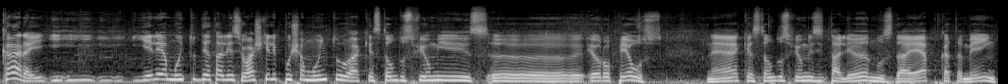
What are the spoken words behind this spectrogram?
Cara, e, e- e- ele é muito detalhista. Eu acho que ele puxa muito a questão dos filmes ãh, europeus, né? A questão dos filmes italianos da época também,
